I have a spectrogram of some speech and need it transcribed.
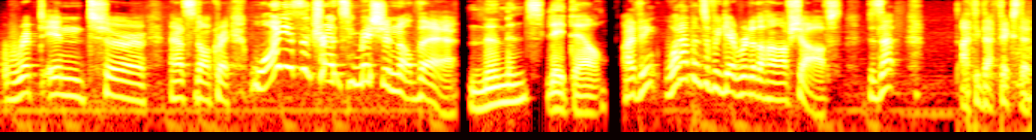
ripped into. That's not great. Why is the transmission not there? Moments later. I think. What happens if we get rid of the half shafts? Does that. I think that fixed it.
